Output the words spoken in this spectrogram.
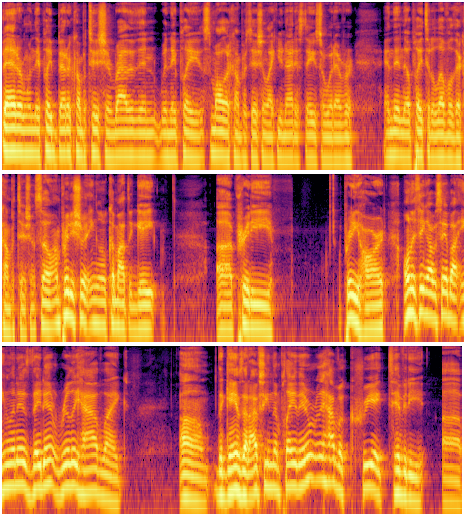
better when they play better competition rather than when they play smaller competition like United States or whatever. And then they'll play to the level of their competition. So I'm pretty sure England will come out the gate uh pretty pretty hard. Only thing I would say about England is they didn't really have like um the games that I've seen them play, they didn't really have a creativity uh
